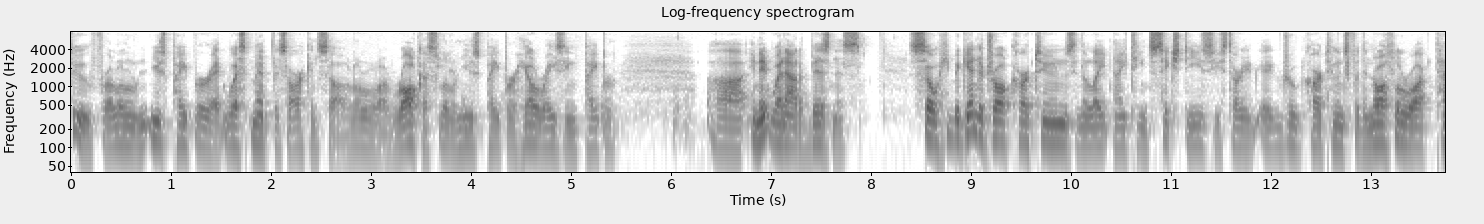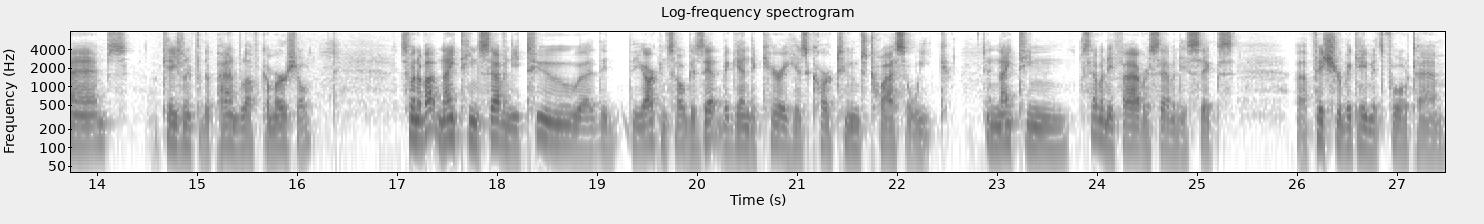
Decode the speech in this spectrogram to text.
II for a little newspaper at West Memphis, Arkansas, a little uh, raucous little newspaper, hell-raising paper, uh, and it went out of business. So he began to draw cartoons in the late 1960s. He started uh, drew cartoons for the North Little Rock Times, occasionally for the Pine Bluff Commercial. So in about 1972, uh, the, the Arkansas Gazette began to carry his cartoons twice a week. In 1975 or 76, uh, Fisher became its full-time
